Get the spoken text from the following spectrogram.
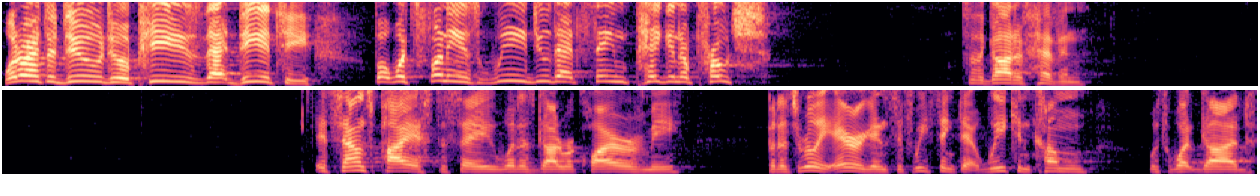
what do I have to do to appease that deity? But what's funny is we do that same pagan approach to the God of heaven. It sounds pious to say, What does God require of me? But it's really arrogance if we think that we can come with what God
